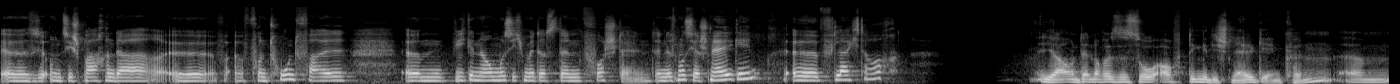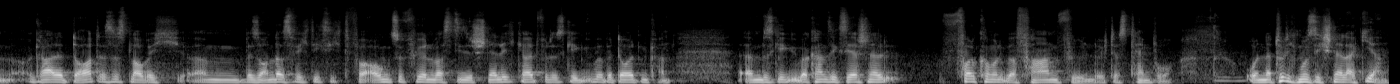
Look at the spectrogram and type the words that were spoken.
Äh, und Sie sprachen da äh, von Tonfall. Ähm, wie genau muss ich mir das denn vorstellen? Denn es muss ja schnell gehen, äh, vielleicht auch. Ja, und dennoch ist es so, auch Dinge, die schnell gehen können. Ähm, gerade dort ist es, glaube ich, ähm, besonders wichtig, sich vor Augen zu führen, was diese Schnelligkeit für das Gegenüber bedeuten kann. Ähm, das Gegenüber kann sich sehr schnell vollkommen überfahren fühlen durch das Tempo. Und natürlich muss ich schnell agieren.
